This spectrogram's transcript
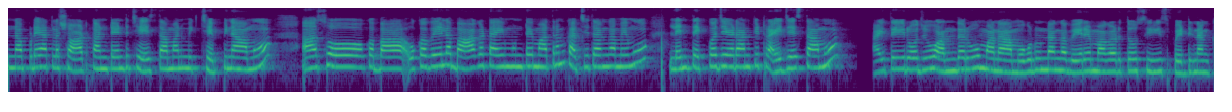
ఉన్నప్పుడే అట్లా షార్ట్ కంటెంట్ చేస్తామని మీకు చెప్పినాము. సో ఒక బా ఒకవేళ బాగా టైం ఉంటే మాత్రం ఖచ్చితంగా మేము లెంత్ ఎక్కువ చేయడానికి ట్రై చేస్తాము రోజు అందరూ మన మొగుడుండంగా వేరే మగడితో సిరీస్ పెట్టినాక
